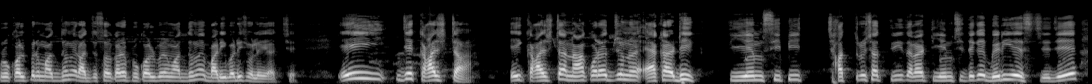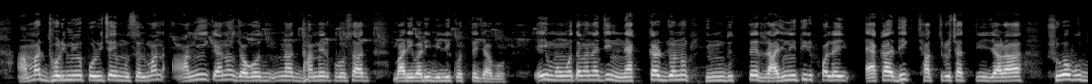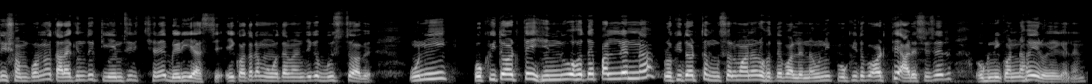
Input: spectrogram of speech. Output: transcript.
প্রকল্পের মাধ্যমে, রাজ্য সরকারের প্রকল্পের মাধ্যমে বাড়ি বাড়ি চলে যাচ্ছে। এই যে কাজটা, এই কাজটা না করার জন্য একাধিক টিএমসিপি ছাত্রছাত্রী তারা টিএমসি থেকে বেরিয়ে এসছে যে, আমার ধর্মীয় পরিচয় মুসলমান, আমি কেন জগন্নাথ ধামের প্রসাদ বাড়ি বাড়ি বিলি করতে যাব? এই মমতা ব্যানার্জির ন্যাক্কারজনক হিন্দুত্বের রাজনীতির ফলে একাধিক ছাত্রছাত্রী যারা শুভবুদ্ধি সম্পন্ন, তারা কিন্তু টিএমসির ছেড়ে বেরিয়ে আসছে। এই কথাটা মমতা ব্যানার্জিকে বুঝতে হবে। উনি প্রকৃত অর্থে হিন্দুও হতে পারলেন না, প্রকৃত অর্থে মুসলমানেরও হতে পারলেন না। উনি প্রকৃত অর্থে আরএসএসের অগ্নিকন্যা হয়ে রয়ে গেলেন।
